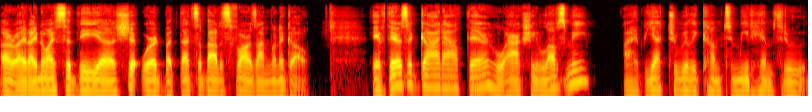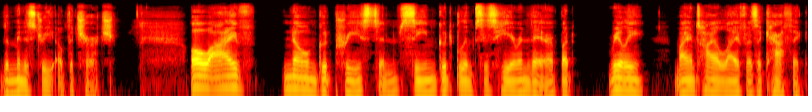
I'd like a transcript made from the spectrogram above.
all right. I know I said the uh, shit word, but that's about as far as I'm going to go. If there's a God out there who actually loves me, I have yet to really come to meet him through the ministry of the church. Oh, I've known good priests and seen good glimpses here and there, but really, my entire life as a Catholic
